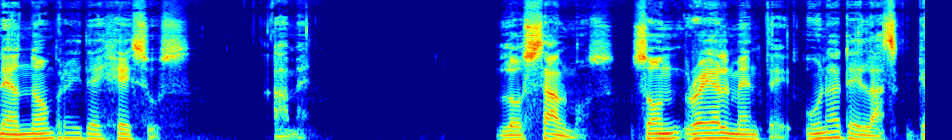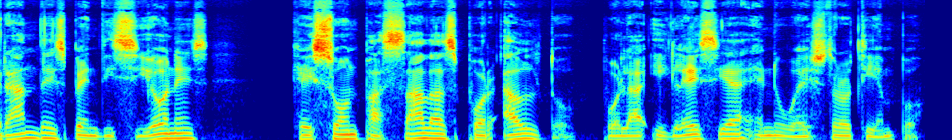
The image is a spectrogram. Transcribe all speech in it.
En el nombre de Jesús. Amén. Los salmos son realmente una de las grandes bendiciones que son pasadas por alto por la iglesia en nuestro tiempo.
